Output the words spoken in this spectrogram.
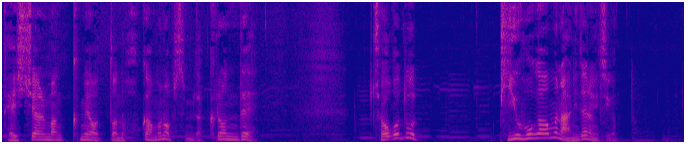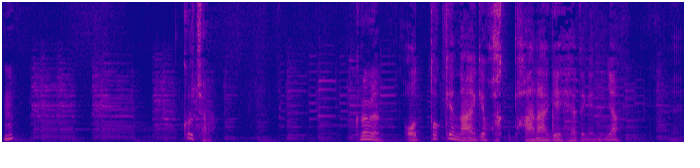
대시할 만큼의 어떤 호감은 없습니다. 그런데 적어도 비호감은 아니잖아요, 지금. 응? 그렇잖아. 그러면 어떻게 나에게 확 반하게 해야 되겠느냐? 네.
